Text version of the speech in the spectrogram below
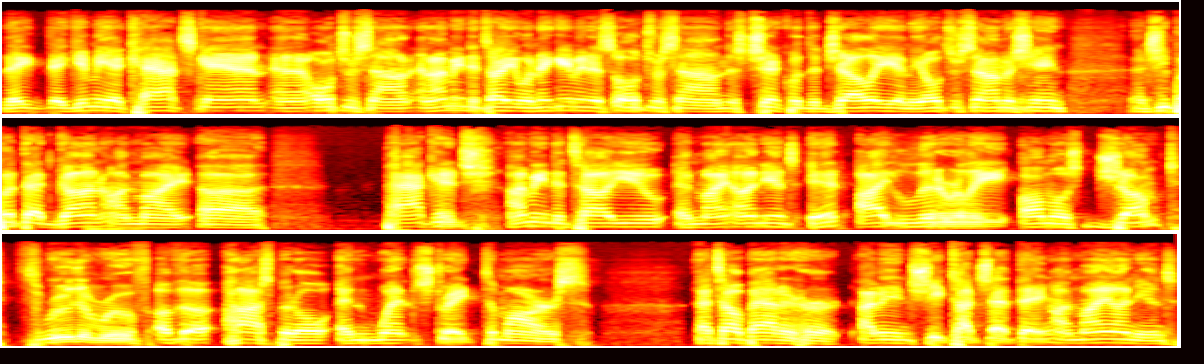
they they give me a CAT scan and an ultrasound. And I mean to tell you, when they gave me this ultrasound, this chick with the jelly and the ultrasound machine, and she put that gun on my uh, package. I mean to tell you, and my onions, it I literally almost jumped through the roof of the hospital and went straight to Mars. That's how bad it hurt. I mean, she touched that thing on my onions,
